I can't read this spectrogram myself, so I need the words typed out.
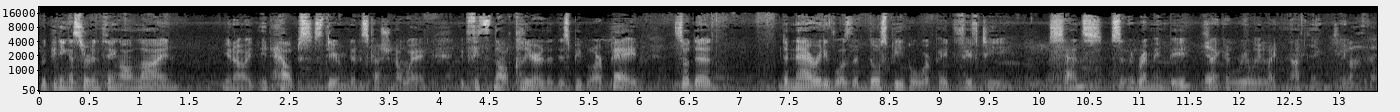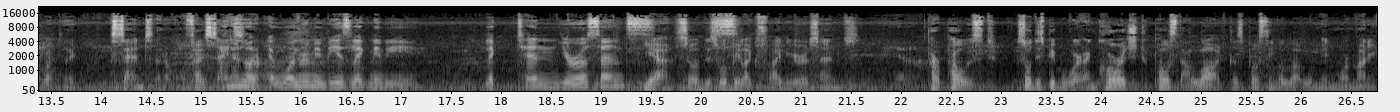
repeating a certain thing online, you know, it, it helps steering the discussion away if it's not clear that these people are paid. So the the narrative was that those people were paid 50 cents renminbi. It's Yeah. like really like nothing. It's like Nothing. what like cents? I don't know, five cents. I don't know. And one renminbi is like maybe like ten euro cents. Yeah, so this will be like five euro cents Yeah. per post. So these people were encouraged to post a lot because posting a lot would mean more money.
